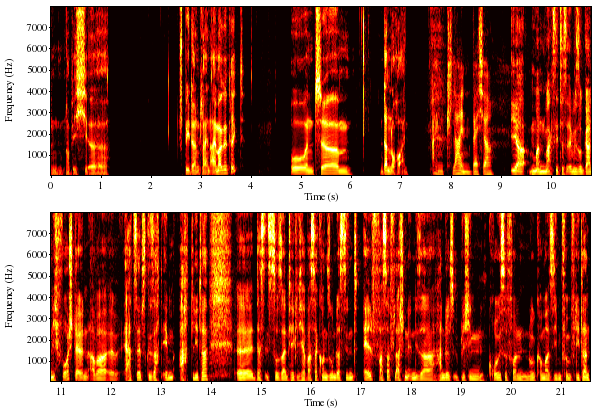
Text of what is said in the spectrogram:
Dann habe ich äh, später einen kleinen Eimer gekriegt und ähm, dann noch einen. Einen kleinen Becher. Ja, man mag sich das irgendwie so gar nicht vorstellen, aber äh, er hat selbst gesagt, eben acht Liter, äh, das ist so sein täglicher Wasserkonsum. Das sind elf Wasserflaschen in dieser handelsüblichen Größe von 0,75 Litern.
